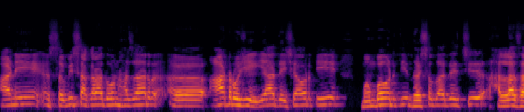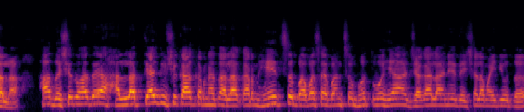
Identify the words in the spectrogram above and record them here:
आणि सव्वीस अकरा दोन हजार आठ रोजी या देशावरती मुंबईवरती दहशतवाद्याची हल्ला झाला. हा दहशतवाद हल्ला त्याच दिवशी का करण्यात आला? कारण हेच बाबासाहेबांचं महत्त्व ह्या जगाला आणि देशाला माहिती होतं.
